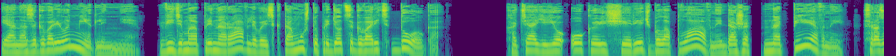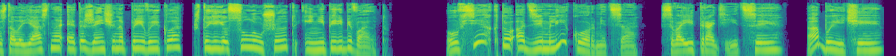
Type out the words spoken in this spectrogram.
и она заговорила медленнее, видимо, приноравливаясь к тому, что придется говорить долго. Хотя ее окающая речь была плавной, даже напевной, сразу стало ясно, эта женщина привыкла, что ее слушают и не перебивают. У всех, кто от земли кормится, свои традиции, обычаи,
